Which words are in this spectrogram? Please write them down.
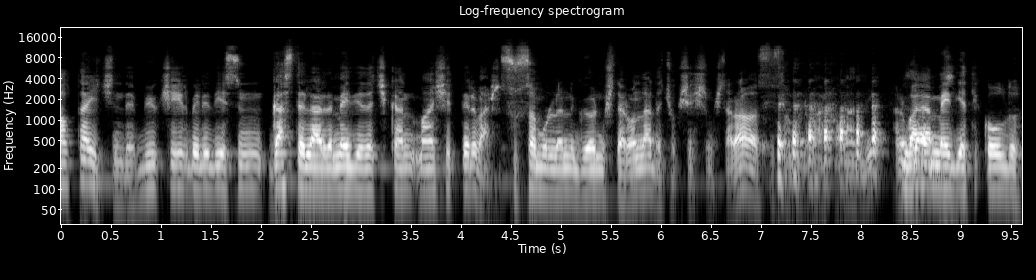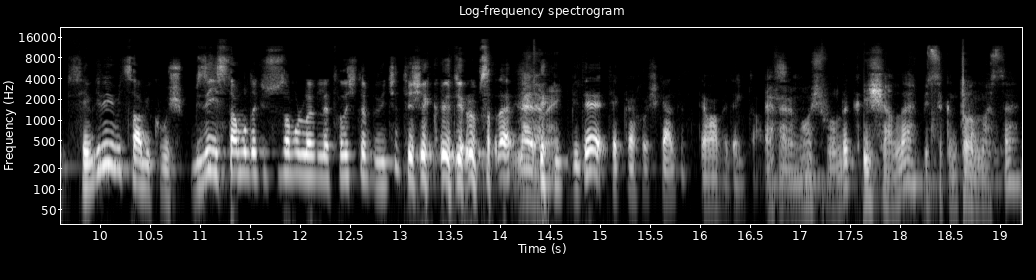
6 ay içinde Büyükşehir Belediyesi'nin gazetelerde, medyada çıkan manşetleri var. Susamurlarını görmüşler. Onlar da çok şaşırmışlar. Aa susamurlar falan diye. Hani bayağı medyatik oldu. Sevgili Ümit Sami Kumuş, bizi İstanbul'daki susamurlarıyla tanıştırdığın için teşekkür ediyorum sana. Ne demek? bir de tekrar hoş geldin. Devam edelim. Tamam. Efendim hoş bulduk. İnşallah bir sıkıntı olmazsa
